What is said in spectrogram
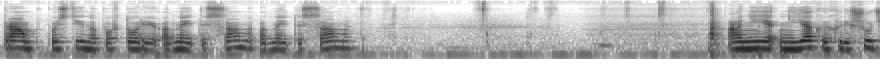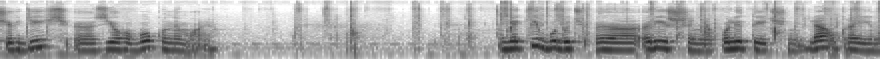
Трамп постійно повторює одне й те саме, одне й те саме. А ніяких рішучих дій е, з його боку немає. Які будуть е, рішення політичні для України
